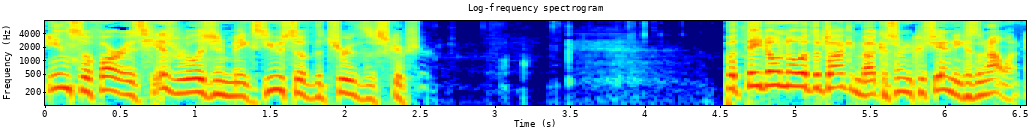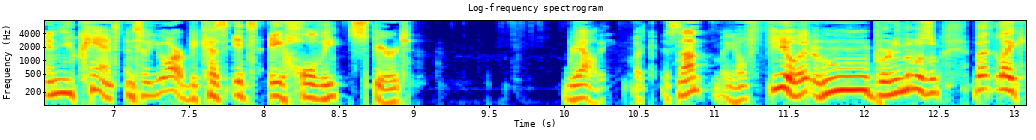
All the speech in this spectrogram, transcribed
insofar as his religion makes use of the truths of Scripture. But they don't know what they're talking about concerning Christianity because they're not one. And you can't until you are because it's a Holy Spirit reality. Like, it's not, you know, feel it, ooh, burning the bosom. But, like,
